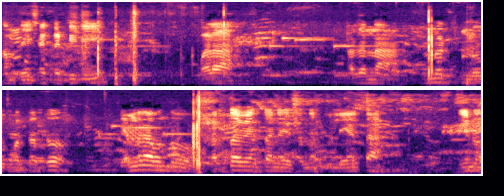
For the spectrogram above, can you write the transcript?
ನಮ್ಮ ದೇಶ ಕಟ್ಟಿದ್ದೀವಿ. ಭಾಳ ಅದನ್ನು ಮುನ್ನಡೆಸ್ಕೊಂಡು ಹೋಗುವಂಥದ್ದು ಎಲ್ಲರ ಒಂದು ಕರ್ತವ್ಯ ಅಂತಾನೆ ಈ ಸಂದರ್ಭದಲ್ಲಿ ಹೇಳ್ತಾ ಏನು,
